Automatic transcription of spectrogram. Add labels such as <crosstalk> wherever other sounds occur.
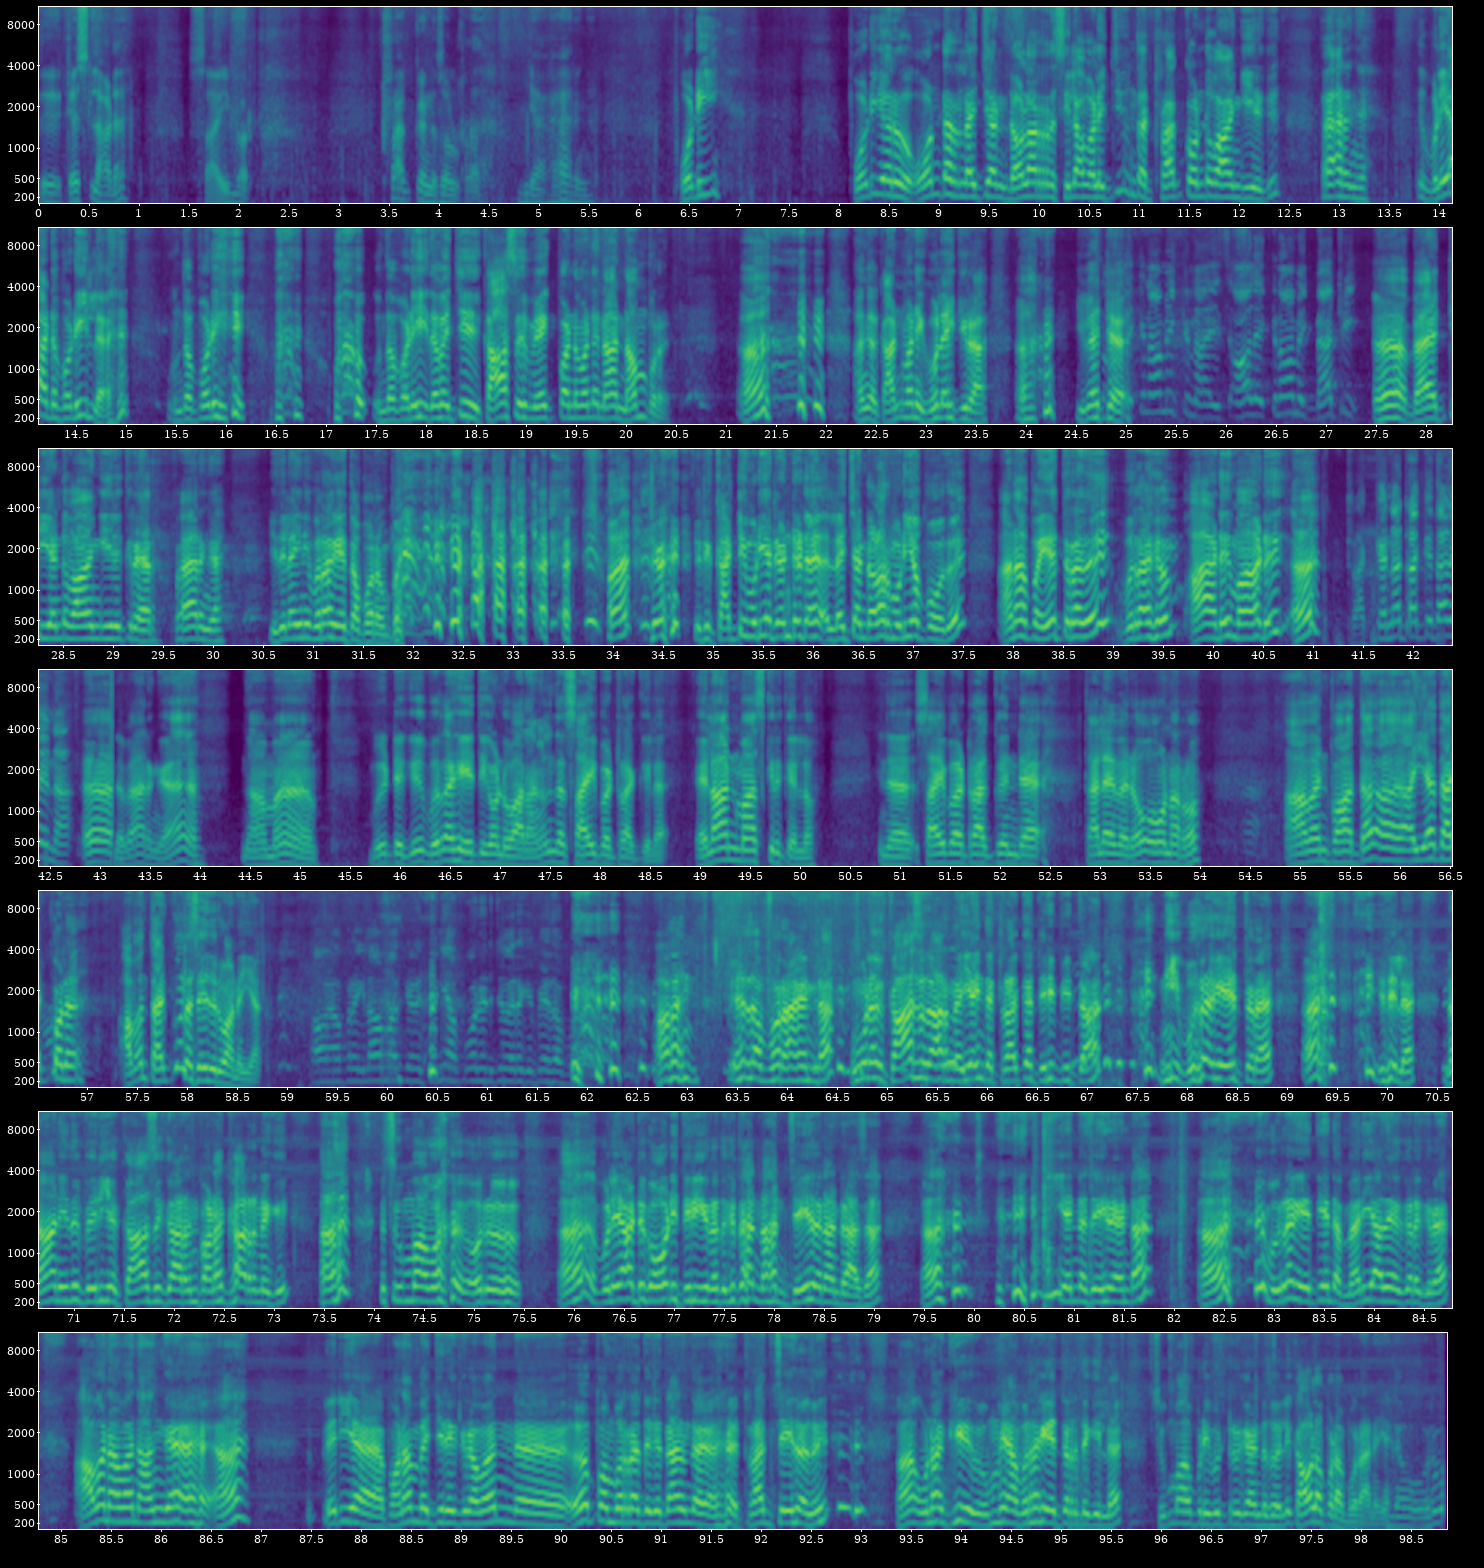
இது டெஸ்லாட சைபர் ட்ரக்குன்னு சொல்கிறது இங்கே பாருங்க. பொடி பொடி ஒரு ஒன்றரை லட்சம் டாலர் செலவழித்து இந்த ட்ரக் கொண்டு வாங்கியிருக்கு. வேறுங்க இது விளையாட்டு பொடி இல்லை. இந்த பொடி இந்த பொடி இதை வச்சு காசு மேக் பண்ணுவேன்னு நான் நம்புகிறேன் ஆ? அங்கே கண்மணி குலைக்கிறா. இவற்ற economic nice all economic battery. பேட்டி என்று வாங்கி இருக்கிறார் பாருங்க. இதில் இனி விறகு ஏற்ற போகிறோம் இப்போ. இது கட்டி முடிய ரெண்டு லட்சம் டாலர் முடிய போகுது. ஆனால் இப்போ ஏற்றுறது விறகும் ஆடு மாடு ஆ? என்ன truck தானே இந்த பாருங்க. நாம் வீட்டுக்கு விறகு ஏற்றி கொண்டு வராங்க. இந்த சைபர் ட்ரக்கில் எலான் மாஸ்க் இருக்குல்லோ. இந்த சைபர் ட்ரக்குன்ற தலைவரோ ஓனரோ அவன் பார்த்தா ஐயா தற்கொலை அவன் தற்கொலை செய்திருவான் ஐயா அவன் பேச போறான் <laughs> அவன் பேச போறான்டா உங்களுக்கு காசு தாரணும் ஐயா இந்த ட்ரக்கை திருப்பித்தான் நீ விறகு ஏத்துற? இதுல நான் இது பெரிய காசுக்காரன் பணக்காரனுக்கு? சும்மா ஒரு விளையாட்டுக்கு ஓடி திரிகிறதுக்கு தான் நான் செய்தேன் ராசா? நீ என்ன செய்கிறேன்டா? விறகு ஏற்றியன்ற மரியாதை கிடக்கிற. அவன் அவன் அங்கே ஆ? பெரிய பணம் வச்சிருக்கிறவன் ஏப்பம் போடுறதுக்கு தான் இந்த ட்ரக் செய்தது. ஆ உனக்கு உண்மையாக விறகு ஏற்றுறதுக்கு இல்லை. சும்மா இப்படி விட்டுருக்கேன்னு சொல்லி கவலைப்பட போகிறானே ஒரு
